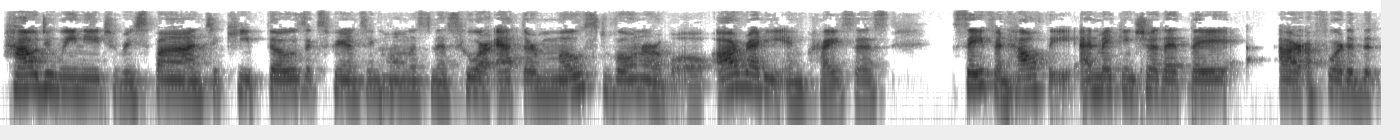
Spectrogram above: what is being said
how do we need to respond to keep those experiencing homelessness who are at their most vulnerable, already in crisis, safe and healthy, and making sure that they are afforded the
